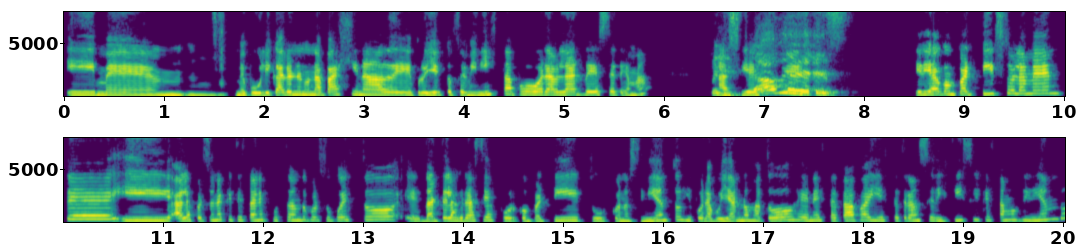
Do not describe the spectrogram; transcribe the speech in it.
y me, mm, me, publicaron en una página de Proyecto Feminista por hablar de ese tema. ¡Felicidades! Quería compartir solamente y a las personas que te están escuchando, por supuesto, eh, darte las gracias por compartir tus conocimientos y por apoyarnos a todos en esta etapa y este trance difícil que estamos viviendo.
